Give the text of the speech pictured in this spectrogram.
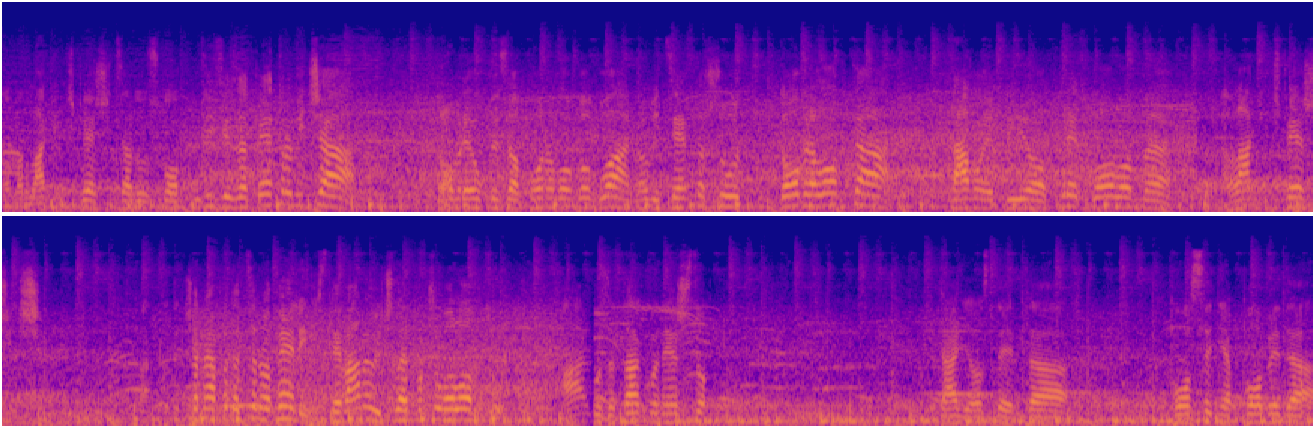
Dobar Lakić Pešić sada u skoku. Pozicija za Petrovića. Dobre je uklizao ponovo Gogua. Novi centar šut. Dobra lopta. Tamo je bio pred golom Lakić Pešić. Će napada Crno-Beli, Stevanović lepo čuva loptu. A za tako nešto dalje ostaje ta poslednja pobjeda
